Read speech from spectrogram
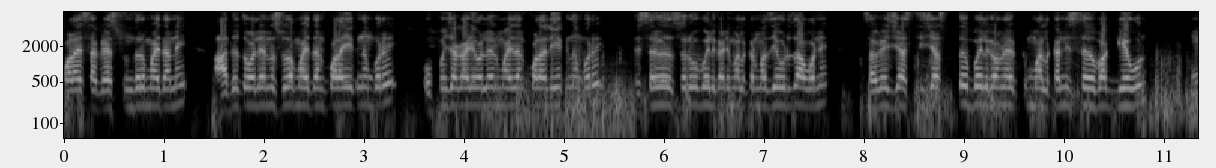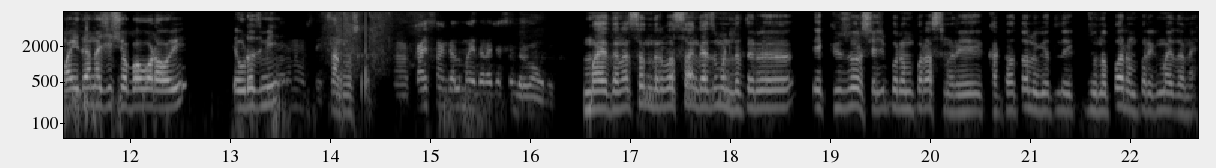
पळाय सगळ्यात सुंदर मैदान आहे. आदतवाल्यांना सुद्धा मैदान पळाय एक नंबर आहे. ओपनच्या गाडीवाल्याला मैदान पळायला एक नंबर आहे. तर सर्व सर्व बैलगाडी मालकांना माझं एवढंच आव्हान आहे. सगळ्यात जास्तीत जास्त बैलगाडी मालकांनी सहभाग घेऊन मैदानाची शोभा वाढवावी. एवढंच मी सांगू. काय सांगाल मैदानाच्या संदर्भामध्ये? मैदाना संदर्भात सांगायचं म्हटलं तर एकवीस वर्षाची परंपरा असणारे खटाव तालुक्यातलं एक जुनं पारंपरिक मैदान आहे.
